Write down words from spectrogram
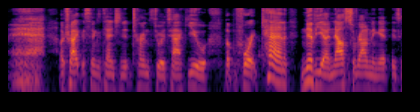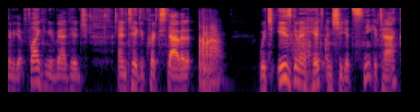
attract this thing's attention. It turns to attack you, but before it can, Nivea, now surrounding it, is going to get flanking advantage and take a quick stab at it, which is going to hit, and she gets sneak attack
